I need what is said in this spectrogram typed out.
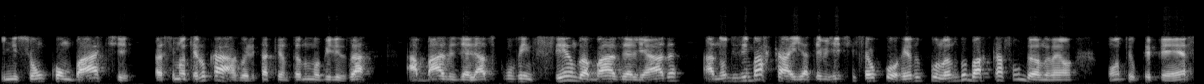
iniciou um combate para se manter no cargo. Ele está tentando mobilizar a base de aliados, convencendo a base aliada a não desembarcar. E já teve gente que saiu correndo, pulando do barco está afundando. Né? Ontem o PPS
